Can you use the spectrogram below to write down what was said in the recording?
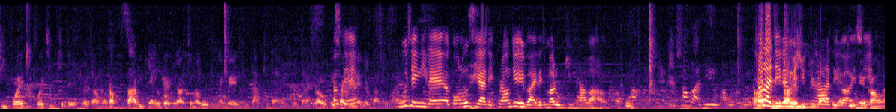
ဒီပွဲဒီပွဲကြီးဖြစ်တဲ့အတွက်ကြောင့်ပေါ့နော်စပြီးပြန်လုပ်တဲ့အတွက်ကျွန်တော်တို့ဒီနာမည်ယူတာဖြစ်တယ်ဆိုတော့ကျွန်တော်တို့ excited နဲ့လုပ်တာဖြစ်ပါအခုချိန်ကြီးလည်းအကုန်လုံးစီကနေ crown ကြီးတွေပါလေကျမတို့မယူထားပါဘူးအခု6လကြီးကိုဘာလို့လဲ၆လကြီးတော့မယူထားသေးပါဘူးရှင်ဒီကောင်းက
